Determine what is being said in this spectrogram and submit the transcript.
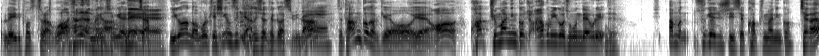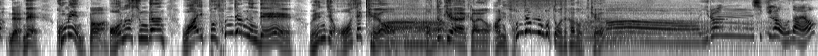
lady first라고 아, 당연합니다. 챙겨야죠. 네. 자, 이거는 너무 이렇게 신경 쓰지 않으셔도 될 것 같습니다. 네. 자, 다음 거 갈게요. 예. 어, 곽규만님 거 조금 이거 좋은데 우리 네. 한번 소개해 줄 수 있어요? 곽규만님 거? 제가요? 네. 고민. 어. 어. 느 순간 와이프 손 잡는데 왠지 어색해요. 아. 어떻게 해야 할까요? 아니 손 잡는 것도 어색하면 어떡해? 아, 이런 시기가 오나요?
